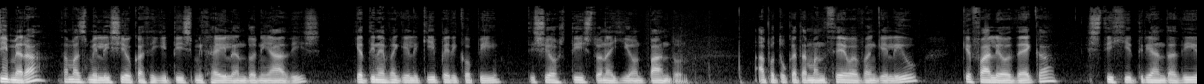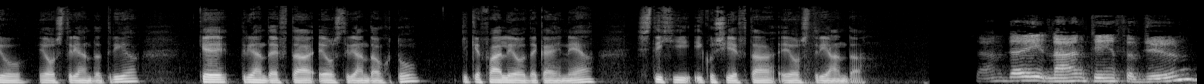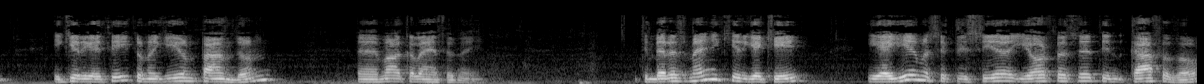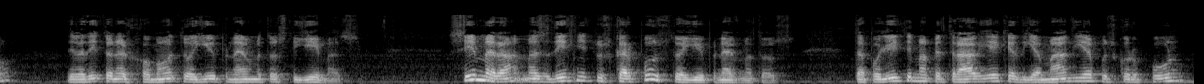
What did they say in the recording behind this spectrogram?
Σήμερα θα μας μιλήσει ο καθηγητής Μιχαήλ Αντωνιάδης για την Ευαγγελική Περικοπή της εορτής των Αγίων Πάντων από το Καταμανθέο Ευαγγελίου, κεφάλαιο 10, στίχη 32 έως 33 και 37 έως 38 και κεφάλαιο 19, στίχη 27 έως 30. Sunday 19th of June, η Κυριακή των Αγίων Πάντων, ε, Michael Anthony. Την περασμένη Κυριακή η Αγία μας Εκκλησία γιόρτασε την κάθοδο, δηλαδή τον ερχομό του Αγίου Πνεύματος στη γη μας. Σήμερα μας δείχνει τους καρπούς του Αγίου Πνεύματος, τα πολύτιμα πετράδια και διαμάντια που σκορπούν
